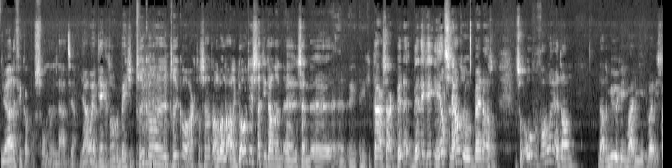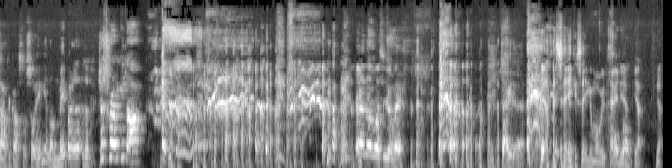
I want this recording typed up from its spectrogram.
Ja, dat vind ik ook wel zonde inderdaad, ja. Ja, maar ik denk dat er ook een beetje truc, eh, truc al achter zat. Alhoewel de anekdote is dat hij dan een, eh, zijn, eh, een, een, een gitaarzaak binnen, binnen ging, heel snel, zo bijna als een, een soort overvallen. En dan naar de muur ging waar die, waar die statenkast of zo hing. En dan mee bij, en dan, just grab a guitar! en dan was hij weer weg. Tijden, hè? Ja, zeker, zeker mooie tijden. Ja, ja.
